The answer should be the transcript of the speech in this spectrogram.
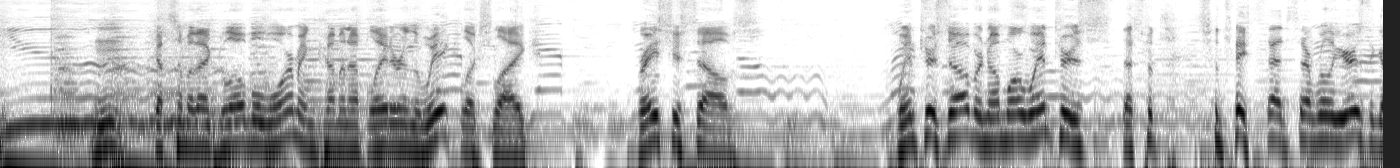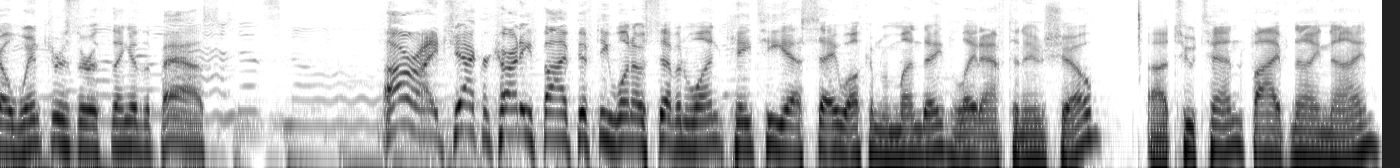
you. Mm, got some of that global warming coming up later in the week, looks like. Brace yourselves. Winter's over, no more winters. That's what, that's what they said several years ago. Winters are a thing of the past. All right, Jack Riccardi, 550 1071 KTSA. Welcome to Monday, late afternoon show. Uh, 210 599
